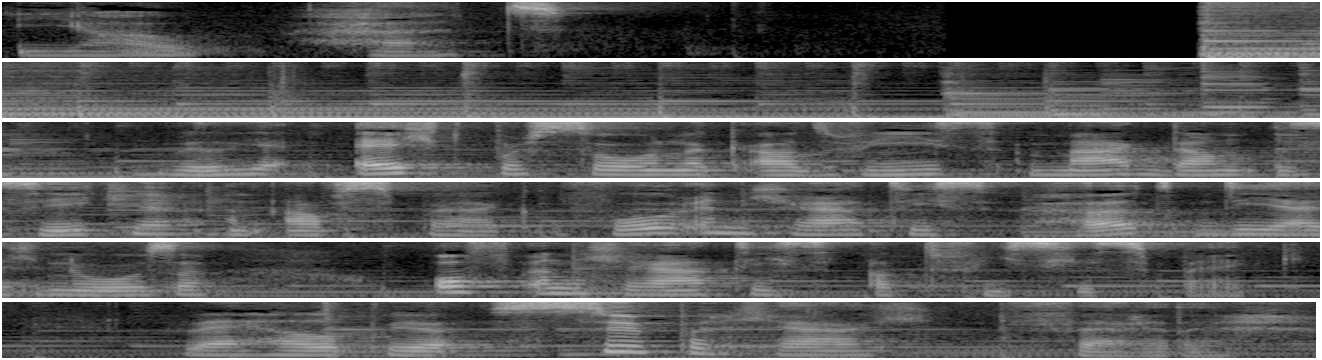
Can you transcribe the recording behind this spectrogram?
jouw huid. Wil je echt persoonlijk advies? Maak dan zeker een afspraak voor een gratis huiddiagnose of een gratis adviesgesprek. Wij helpen je super graag verder.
